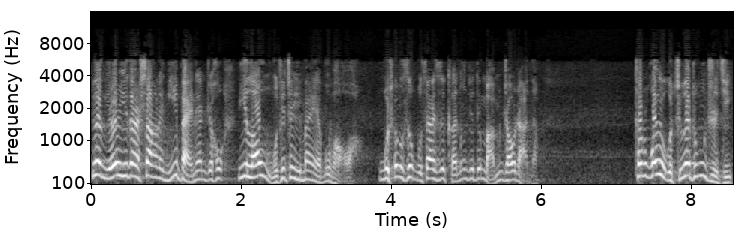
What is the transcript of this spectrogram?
要你儿一旦上来，你百年之后，你老五的这一脉也不保啊。武承嗣、武三思可能就得满门抄斩呢。他说：我有个折中之计，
